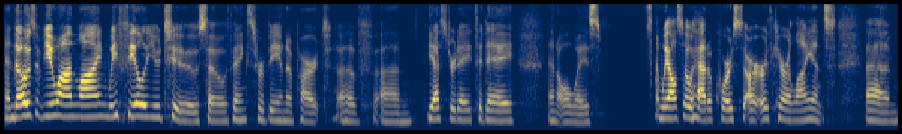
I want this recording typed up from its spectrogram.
And those of you online, we feel you too. So thanks for being a part of um, yesterday, today, and always. And we also had, of course, our Earth Care Alliance. Um,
